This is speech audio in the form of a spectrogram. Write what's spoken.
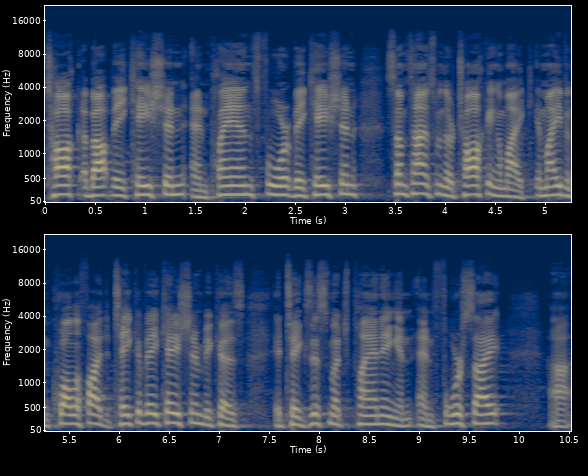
talk about vacation and plans for vacation. Sometimes when they're talking, I'm like, am I even qualified to take a vacation because it takes this much planning and, and foresight? Uh,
